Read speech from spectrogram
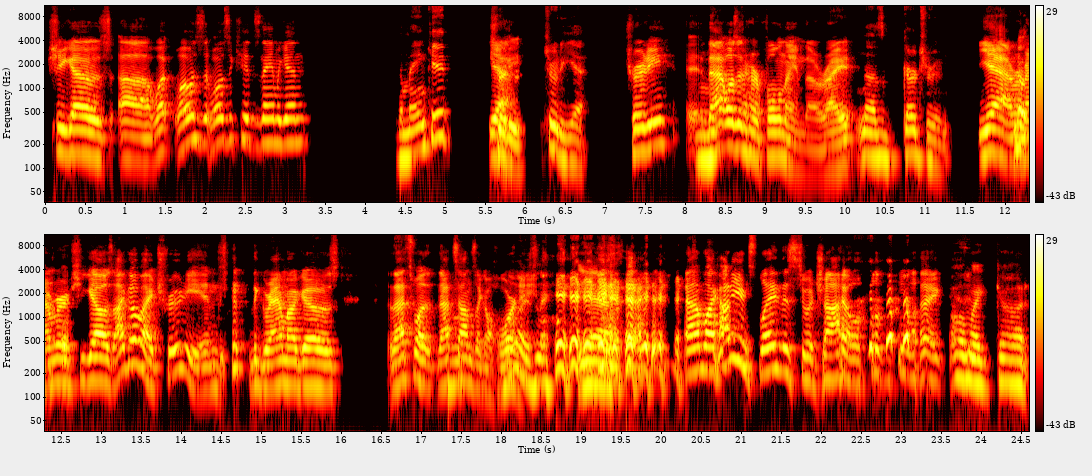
she goes, uh, what what was it? What was the kid's name again? the main kid, Yeah, Trudy. Trudy. Yeah, Trudy. Mhm. That wasn't her full name though, right? no, it's Gertrude. Yeah, remember? oh. She goes, I go by Trudy, and the grandma goes, That's what that sounds like a whore What is name. his name? Yeah. And I'm like, how do you explain this to a child? like, Oh my god.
